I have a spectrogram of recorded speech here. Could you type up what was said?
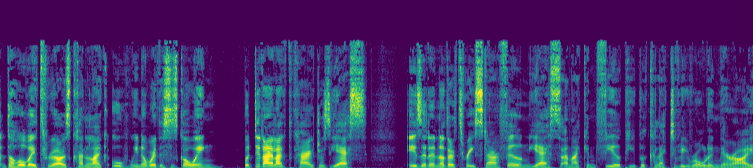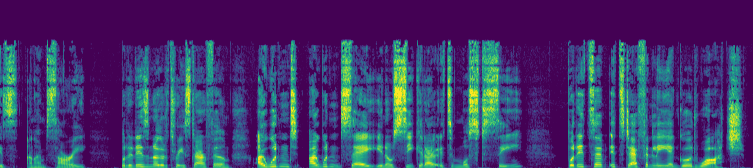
The whole way through, I was kind of like, oh, we know where this is going. But did I like the characters? Yes. Is it another three star film? Yes. And I can feel people collectively rolling their eyes. And I'm sorry but it is another three star film. I wouldn't I wouldn't say, you know, seek it out. It's a must see, but it's a it's definitely a good watch.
